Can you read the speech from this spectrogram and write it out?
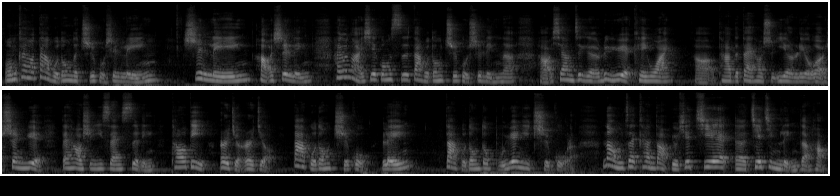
我们看到大股东的持股是零，是零，好，是零。还有哪一些公司大股东持股是零呢？好像这个绿月 KY，啊，它的代号是一二六二；盛月代号是一三四零；滔地二九二九，大股东持股零。大股东都不愿意持股了，那我们再看到有些接呃接近零的哈，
